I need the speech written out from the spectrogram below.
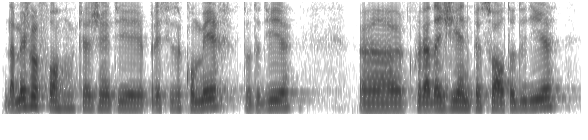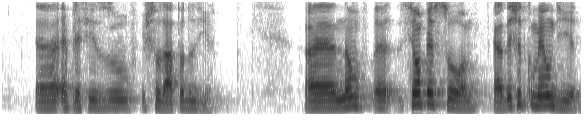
Da mesma forma que a gente precisa comer todo dia, uh, cuidar da higiene pessoal todo dia, é preciso estudar todo dia. Uh, não, se uma pessoa deixa de comer um dia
